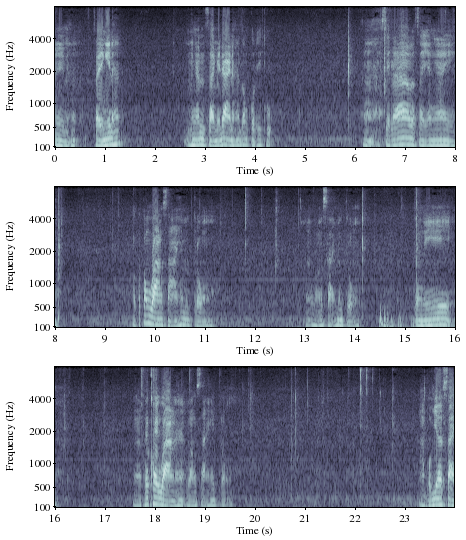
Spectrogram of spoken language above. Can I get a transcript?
นี่นะฮะใส่อย่างนี้นะฮะไม่งั้นใส่ไม่ได้นะฮะต้องกดให้ถูกอ่าเสร็จแล้วเราใส่ยังไง เราก็ต้องวางสายให้มันตรงวางสายมันตรง ตรงนี้อ่าค่อยๆวางนะฮะวางสายให้ตรงอ่าผมจะใส่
